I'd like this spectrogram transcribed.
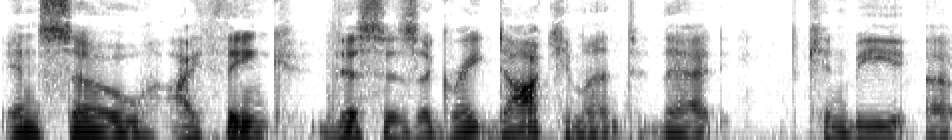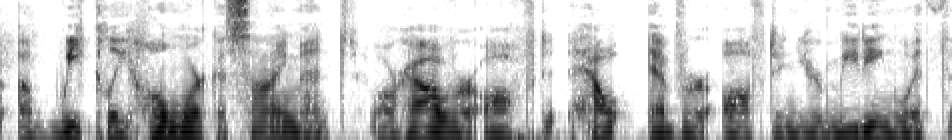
And so I think this is a great document that can be a, a, weekly homework assignment or however often however often you're meeting with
